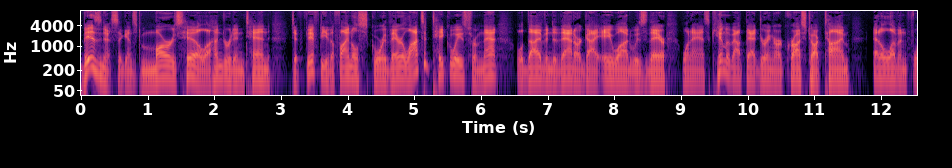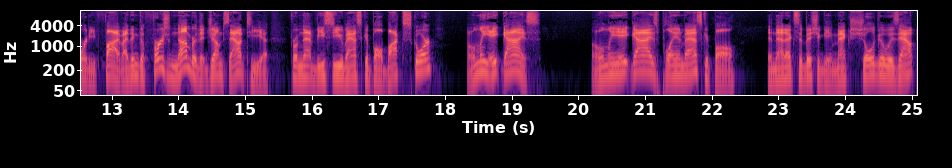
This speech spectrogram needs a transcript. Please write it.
business against Mars Hill, 110 to 50. The final score there. Lots of takeaways from that. We'll dive into that. Our guy Awad was there. Want to ask him about that during our crosstalk time at 11:45. I think the first number that jumps out to you from that VCU basketball box score only eight guys. Only eight guys playing basketball in that exhibition game. Max Shulga was out.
